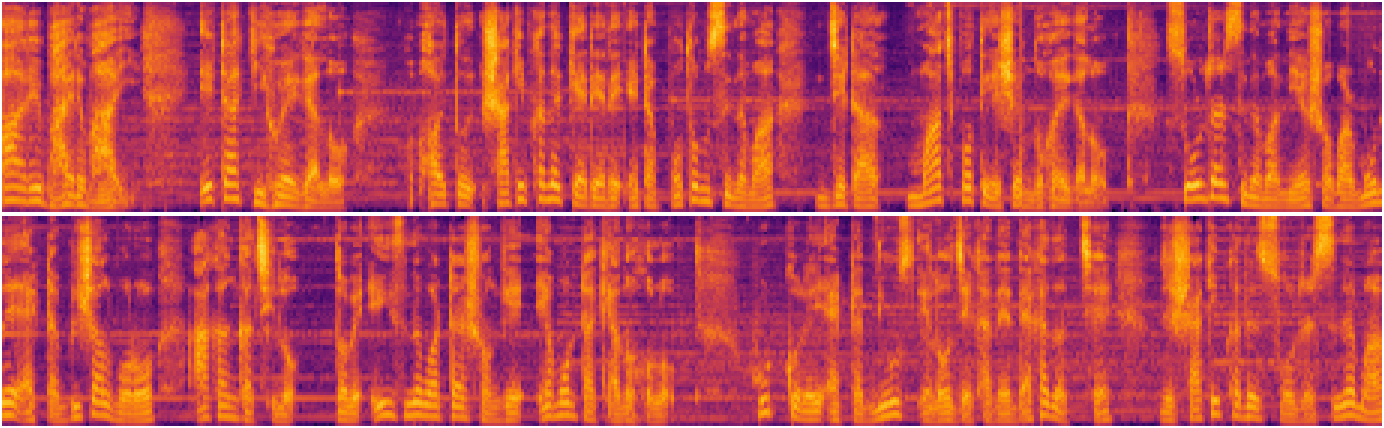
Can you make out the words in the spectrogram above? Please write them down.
আরে ভাই রে ভাই এটা কি হয়ে গেল? হয়তো শাকিব খানের ক্যারিয়ারে এটা প্রথম সিনেমা যেটা মাঝপথে এসে বন্ধ হয়ে গেল। সোলজার সিনেমা নিয়ে সবার মনে একটা বিশাল বড় আকাঙ্ক্ষা ছিল, তবে এই সিনেমাটার সঙ্গে এমনটা কেন হলো? হুট করে একটা নিউজ এলো যেখানে দেখা যাচ্ছে যে শাকিব খানের সোলজার সিনেমা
